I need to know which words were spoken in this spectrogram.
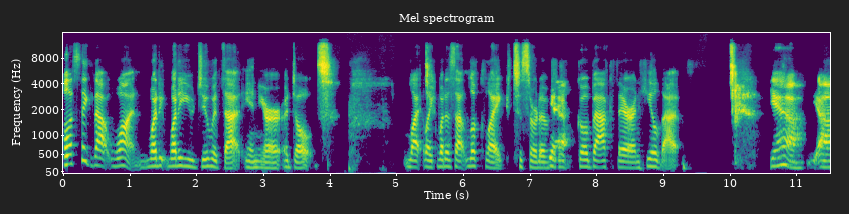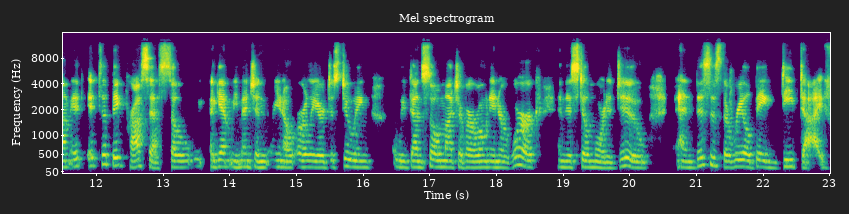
Well, let's take that one. What do, what do you do with that in your adults? Like, like what does that look like to sort of yeah. go back there and heal that? Yeah, um, it, it's a big process. So again, we mentioned, you know, earlier, just doing. We've done so much of our own inner work, and there's still more to do. And this is the real big deep dive.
